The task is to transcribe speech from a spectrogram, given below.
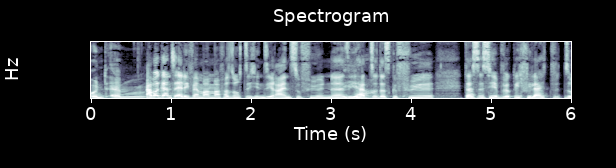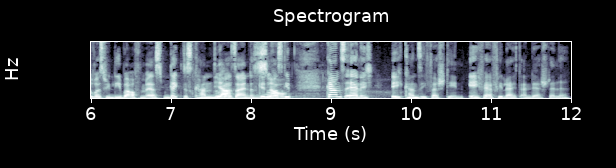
Und ähm, Aber ganz ehrlich, wenn man mal versucht, sich in sie reinzufühlen, ne, sie Ja. hat so das Gefühl, das ist hier wirklich vielleicht sowas wie Liebe auf den ersten Blick. Das kann sogar Ja, sein, dass es genau. sowas gibt. Ganz ehrlich, ich kann sie verstehen. Ich wäre vielleicht an der Stelle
